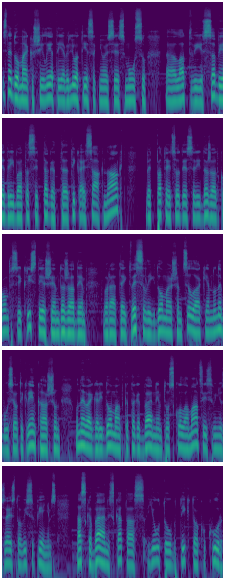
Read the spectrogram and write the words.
Es nedomāju, ka šī lieta jau ir ļoti iesakņojusies mūsu Latvijas sabiedrībā, tas ir tagad tikai sāk nākt, bet pateicoties arī dažādu konfesiju kristiešiem, dažādiem, varētu teikt, veselīgi domājušiem cilvēkiem, nu nebūs jau tik vienkārši, un, un nevajag arī domāt, ka tagad bērniem to skolā mācīs, viņi uzreiz to visu pieņems. Tas, ka bērni skatās YouTube, TikToku, kur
